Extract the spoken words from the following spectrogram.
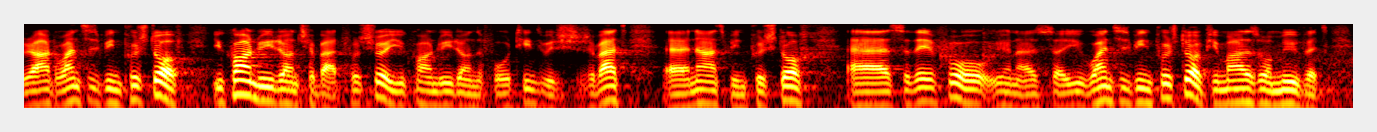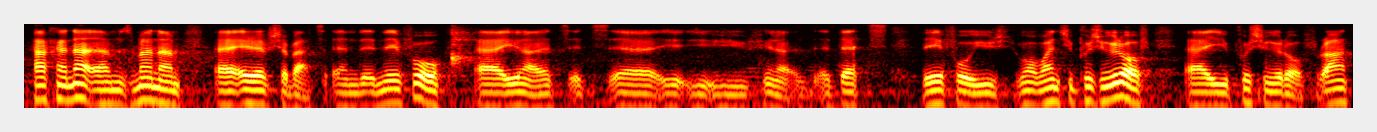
Right? Once it's been pushed off, you can't read on Shabbat for sure. You can't read on the 14th, which is Shabbat. Uh, now it's been pushed off. Uh, so therefore, you know, so you, once it's been pushed off, you might as well move it. Hachanam Zmanam Erev Shabbat, and, and therefore, uh, you know, it's, it's uh, you, you, you know that's therefore you once you're pushing it off, uh, you're pushing it off, right?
